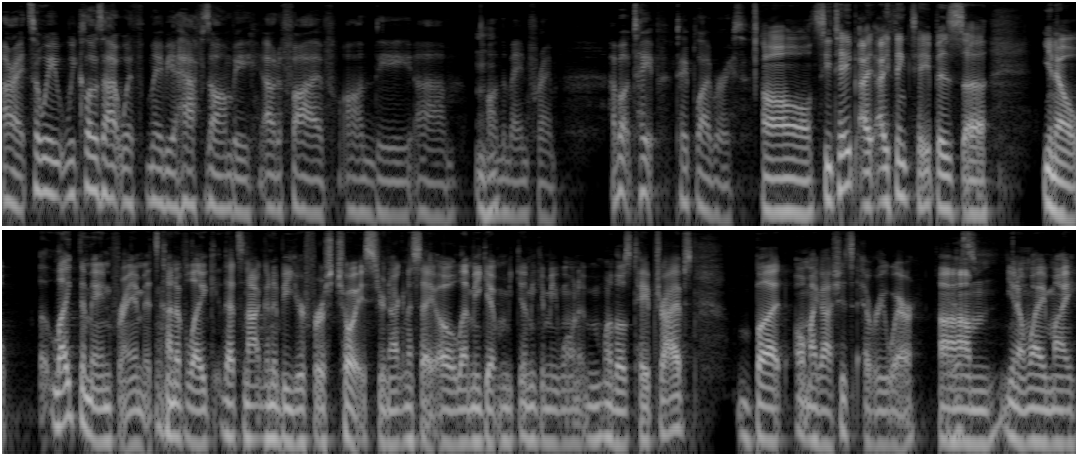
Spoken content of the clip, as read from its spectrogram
All right, so we we close out with maybe a half zombie out of five on the um, Mhm. on the mainframe. How about tape? Tape libraries. Oh, see, tape. I, I think tape is, uh, you know, like the mainframe. It's Mhm. kind of like that's not going to be your first choice. You're not going to say, "Oh, let me get let me give me one of- one of those tape drives." But oh my gosh, it's everywhere. Yes. Um, you know, my my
